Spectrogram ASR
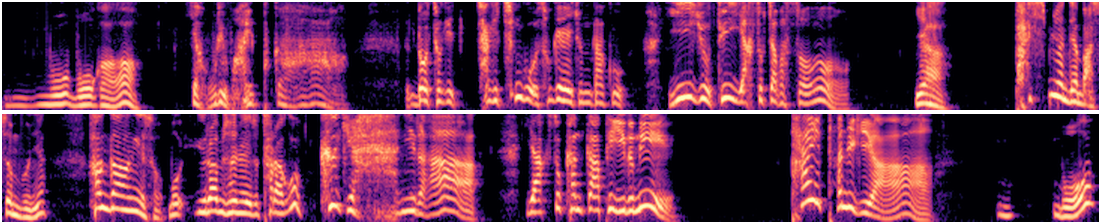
뭐 뭐가? 야 우리 와이프가 너 저기 자기 친구 소개해 준다고 2주 뒤 약속 잡았어. 야 80년대 맞선 분이야? 한강에서 뭐 유람선에도 타라고? 그게 아니라 약속한 카페 이름이 타이타닉이야. 뭐?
